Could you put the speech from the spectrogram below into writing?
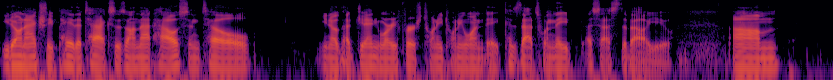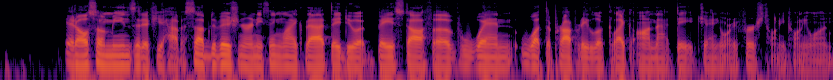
you don't actually pay the taxes on that house until you know that January 1st, 2021 date, because that's when they assess the value. Um, it also means that if you have a subdivision or anything like that, they do it based off of when what the property looked like on that date, January 1st, 2021.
